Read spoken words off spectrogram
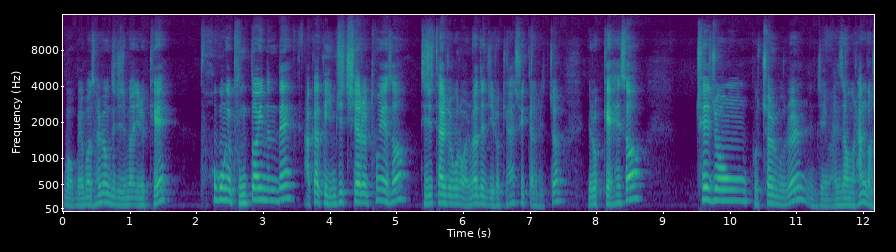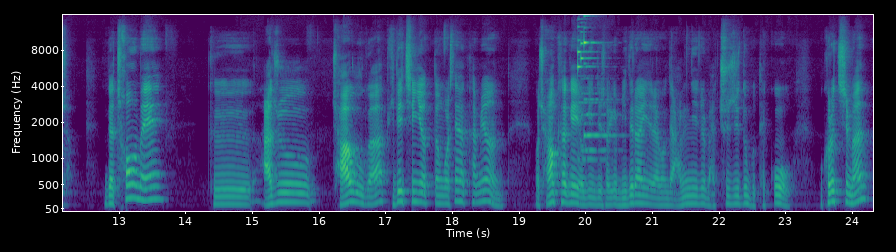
뭐 매번 설명드리지만 이렇게 허공에 붕 떠 있는데 아까 그 임시 치하를 통해서 디지털적으로 얼마든지 이렇게 할 수 있다 그랬죠. 이렇게 해서 최종 고철물을 이제 완성을 한 거죠. 그러니까 처음에 그 아주 좌우가 비대칭이었던 걸 생각하면 뭐 정확하게 여기 이제 저희가 미드라인이라고 하는데 앞니를 맞추지도 못했고 뭐 그렇지만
